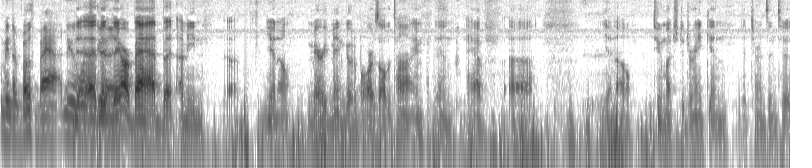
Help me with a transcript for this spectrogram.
I mean they're both bad. Neither they, one's good. They, they are bad, but I mean, uh, you know, married men go to bars all the time and have, uh, you know, too much to drink, and it turns into.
